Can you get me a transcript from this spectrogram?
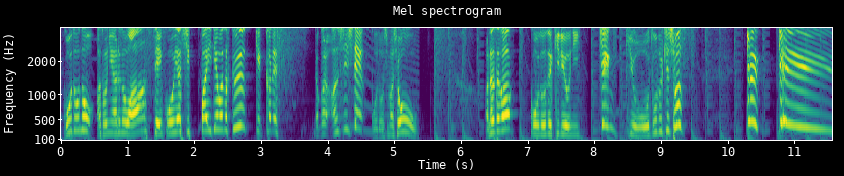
行動の後にあるのは成功や失敗ではなく結果です。だから安心して行動しましょう。あなたが行動できるように元気をお届けします。元気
